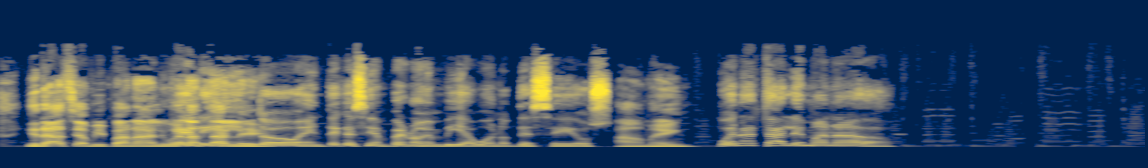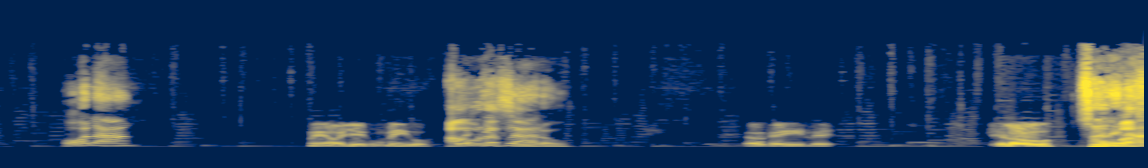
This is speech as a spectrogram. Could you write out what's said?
Gracias, mi panal. Buenas Qué tardes. lindo, gente que siempre nos envía buenos deseos. Amén. Buenas tardes, manada. Hola. ¿Me oye conmigo? Ahora sí. claro. Ok, le... Hello. Zumba, Adelante.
